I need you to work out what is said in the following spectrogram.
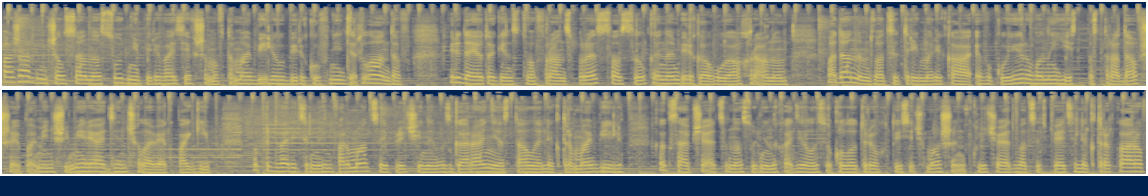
Пожар начался на судне, перевозившем автомобили у берегов Нидерландов, передает агентство «Франс Пресс» со ссылкой на береговую охрану. По данным, 23 моряка эвакуированы, есть пострадавшие, по меньшей мере один человек погиб. По предварительной информации, причиной возгорания стал электромобиль. Как сообщается, на судне находилось около трех тысяч машин, включая 25 электрокаров,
